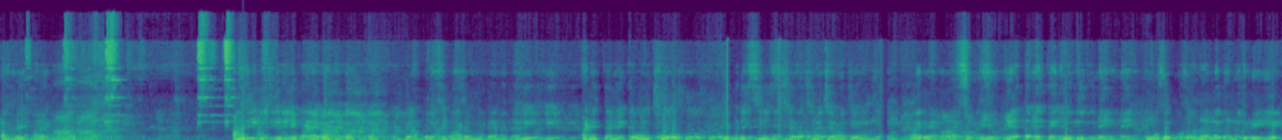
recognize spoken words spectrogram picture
અરે મારા નાથ. મને સિંહના એક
